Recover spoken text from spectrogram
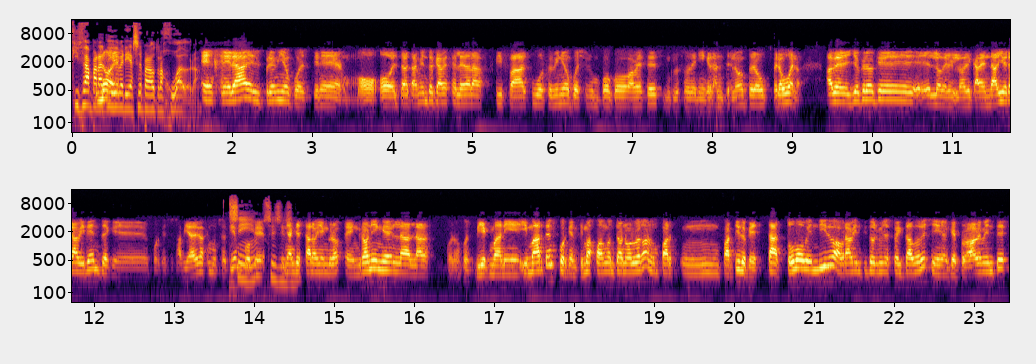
quizá para ti eh, debería ser para otra jugadora. En general, el premio, pues tiene, o, el tratamiento que a veces le da la FIFA al fútbol femenino, pues es un poco, a veces, incluso denigrante, ¿no? Pero, pero bueno, a ver, yo creo que lo, de, lo del calendario era evidente, que porque se sabía desde hace mucho tiempo que tenían que estar hoy en, en Groningen, la, bueno, pues Biekman y, Martens, porque encima juegan contra Noruega en un, un partido que está todo vendido, habrá 22.000 espectadores y en el que probablemente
